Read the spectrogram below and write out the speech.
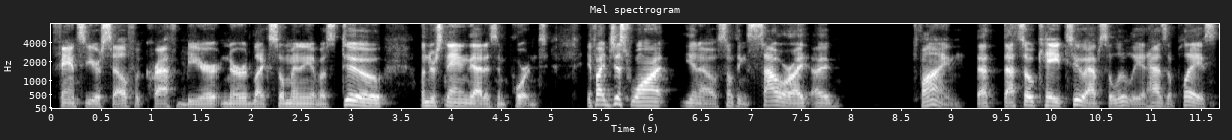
fancy yourself a craft beer nerd like so many of us do understanding that is important if i just want you know something sour i, I fine. That that's okay too. Absolutely, it has a place.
